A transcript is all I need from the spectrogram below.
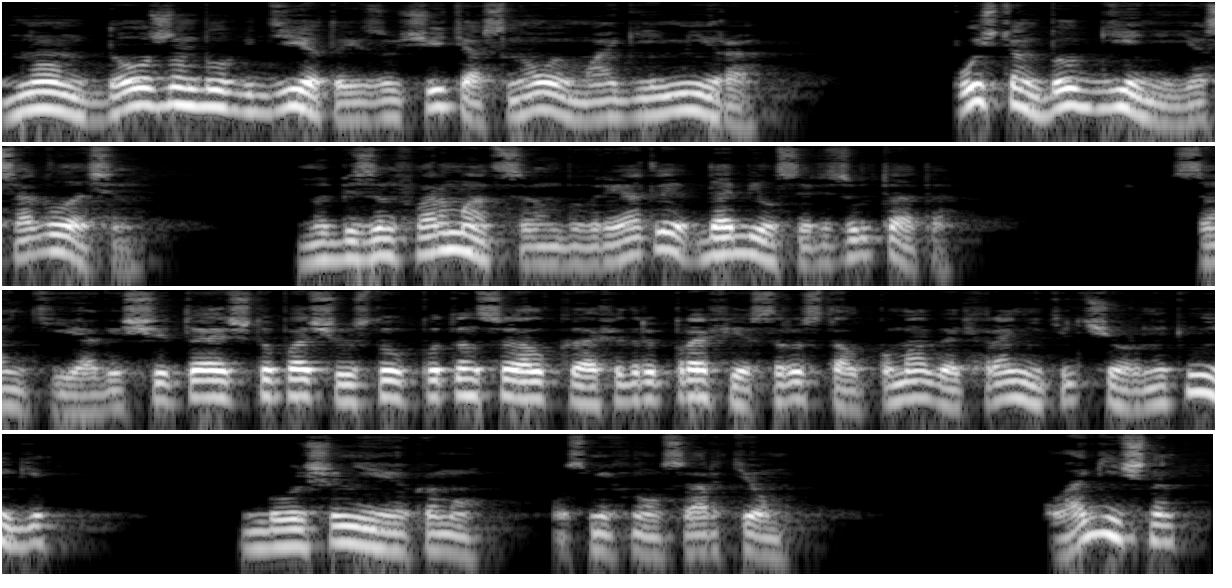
Но он должен был где-то изучить основы магии мира. Пусть он был гений, я согласен. Но без информации он бы вряд ли добился результата. Сантьяго считает, что, почувствовав потенциал кафедры, профессору стал помогать хранитель черной книги. «Больше некому», — усмехнулся Артем. «Логично», —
